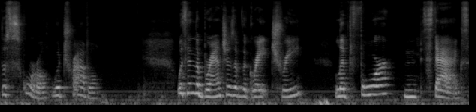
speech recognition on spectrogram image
the squirrel would travel. Within the branches of the great tree lived four stags.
